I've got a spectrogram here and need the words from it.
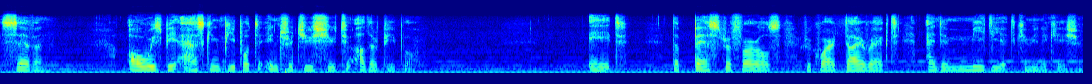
7. Always be asking people to introduce you to other people. 8. The best referrals require direct and immediate communication.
